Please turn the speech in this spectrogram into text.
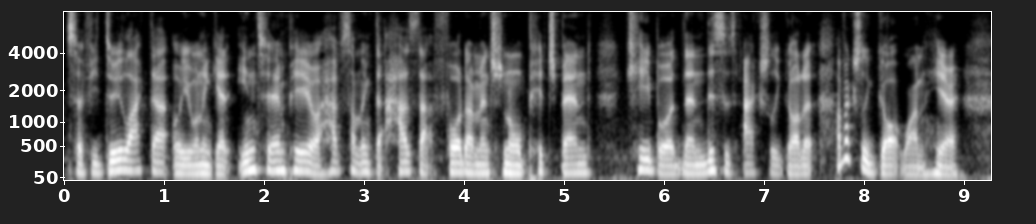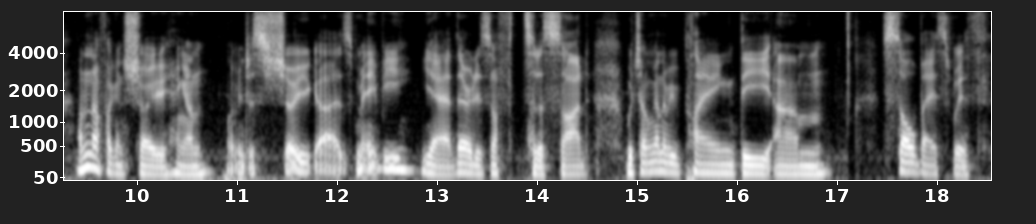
So if you do like that or you want to get into MP or have something that has that four dimensional pitch bend keyboard, then this has actually got it. I've actually got one here. I don't know if I can show you. Hang on. Let me just show you guys. Maybe. Yeah, there it is off to the side, which I'm going to be playing the um, Soul Bass with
